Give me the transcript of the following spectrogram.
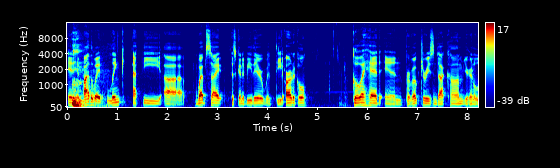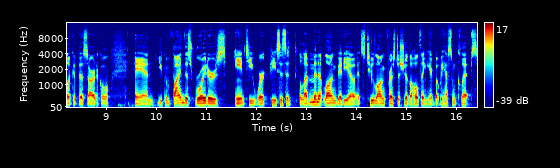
And, and by the way, link at the uh, website is going to be there with the article. Go ahead and provoketoreason.com. You're going to look at this article, and you can find this Reuters anti-work piece. It's an 11 minute long video. It's too long for us to show the whole thing here, but we have some clips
